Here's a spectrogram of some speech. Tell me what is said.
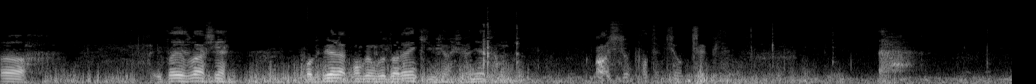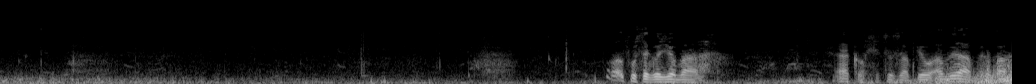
O. I to jest właśnie podbierak, mogłem go do ręki wziąć, a nie tam. Chodź tu, potem cię odczepię. Otwórz tego dziobara. Jak on się tu zapiął? Aby, aby. A.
